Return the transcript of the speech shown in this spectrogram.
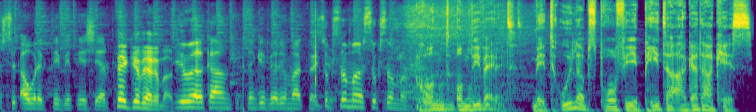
shoot our activities here. Thank you very much. You're welcome. Thank you very much. Suksuma, suksuma. Rund um die Welt mit Urlaubsprofi Peter Agadakis.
